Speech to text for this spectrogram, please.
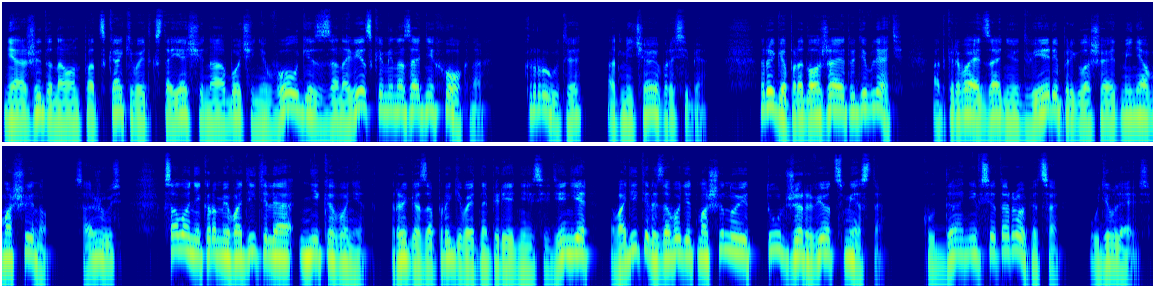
Неожиданно он подскакивает к стоящей на обочине «Волге» с занавесками на задних окнах. «Круто», — отмечаю про себя. Рыга продолжает удивлять, открывает заднюю дверь и приглашает меня в машину. Сажусь. В салоне, кроме водителя, никого нет. Рыга запрыгивает на переднее сиденье, водитель заводит машину и тут же рвет с места. Куда они все торопятся? Удивляюсь.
